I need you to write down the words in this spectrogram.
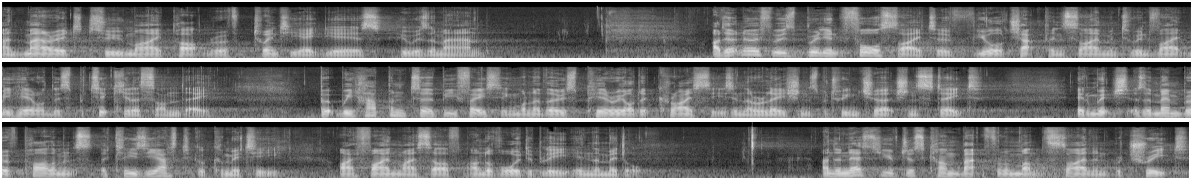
and married to my partner of 28 years, who is a man. I don't know if it was brilliant foresight of your chaplain Simon to invite me here on this particular Sunday, but we happen to be facing one of those periodic crises in the relations between church and state, in which, as a member of Parliament's ecclesiastical committee, I find myself unavoidably in the middle. And unless you've just come back from a month's silent retreat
